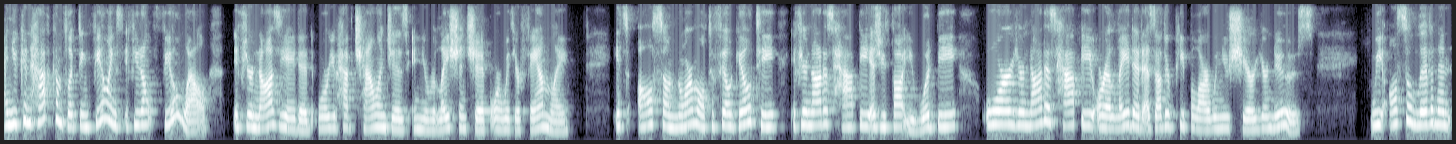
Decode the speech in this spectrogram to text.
And you can have conflicting feelings if you don't feel well if you're nauseated or you have challenges in your relationship or with your family, it's also normal to feel guilty if you're not as happy as you thought you would be, or you're not as happy or elated as other people are when you share your news. We also live in an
